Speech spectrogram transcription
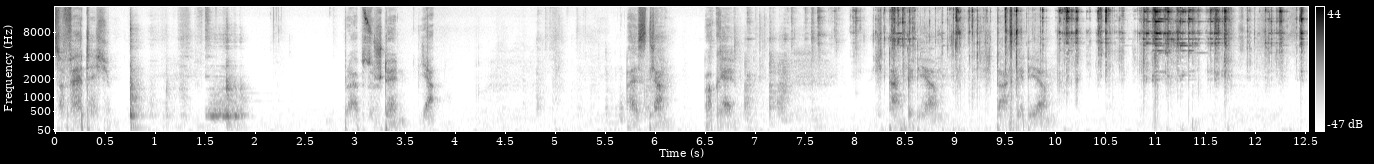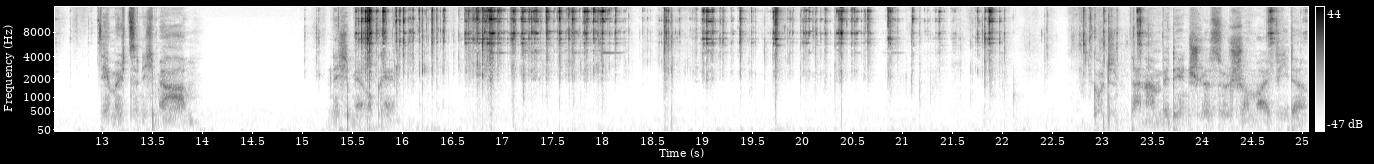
Bist du fertig? Bleibst du stehen? Ja. Alles klar. Okay. Ich danke dir. Ich danke dir. Den möchtest du nicht mehr haben. Nicht mehr, okay. Gut, dann haben wir den Schlüssel schon mal wieder.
